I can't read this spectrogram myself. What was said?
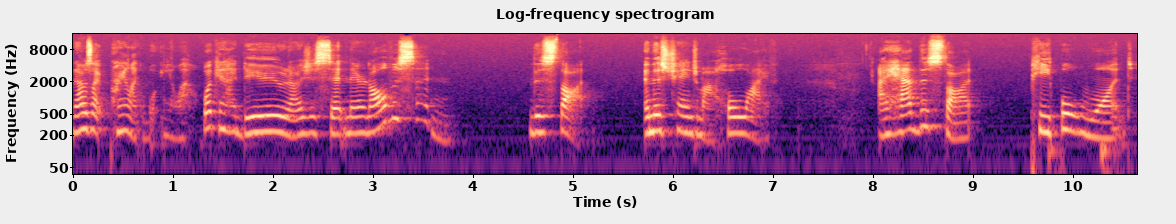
and I was like praying, like, what, you know, what can I do? And I was just sitting there, and all of a sudden, this thought, and this changed my whole life. I had this thought: people want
